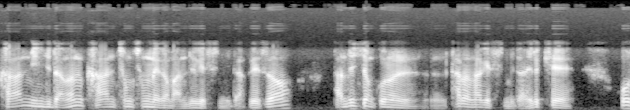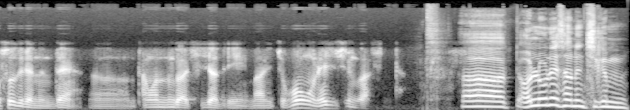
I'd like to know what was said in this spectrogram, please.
강한 민주당은 강한 정청래가 만들겠습니다. 그래서 반드시 정권을 탈환하겠습니다. 이렇게 호소드렸는데 어, 당원과 지지자들이 많이 좀 호응을 해주시는 것 같습니다. 어, 언론에서는 지금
